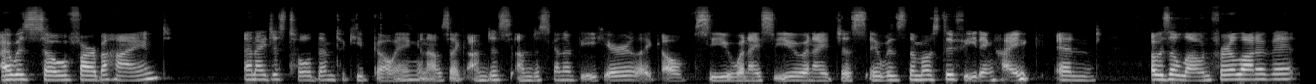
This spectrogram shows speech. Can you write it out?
I was so far behind and I just told them to keep going and I was like I'm just I'm just going to be here like I'll see you when I see you and I just it was the most defeating hike and I was alone for a lot of it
